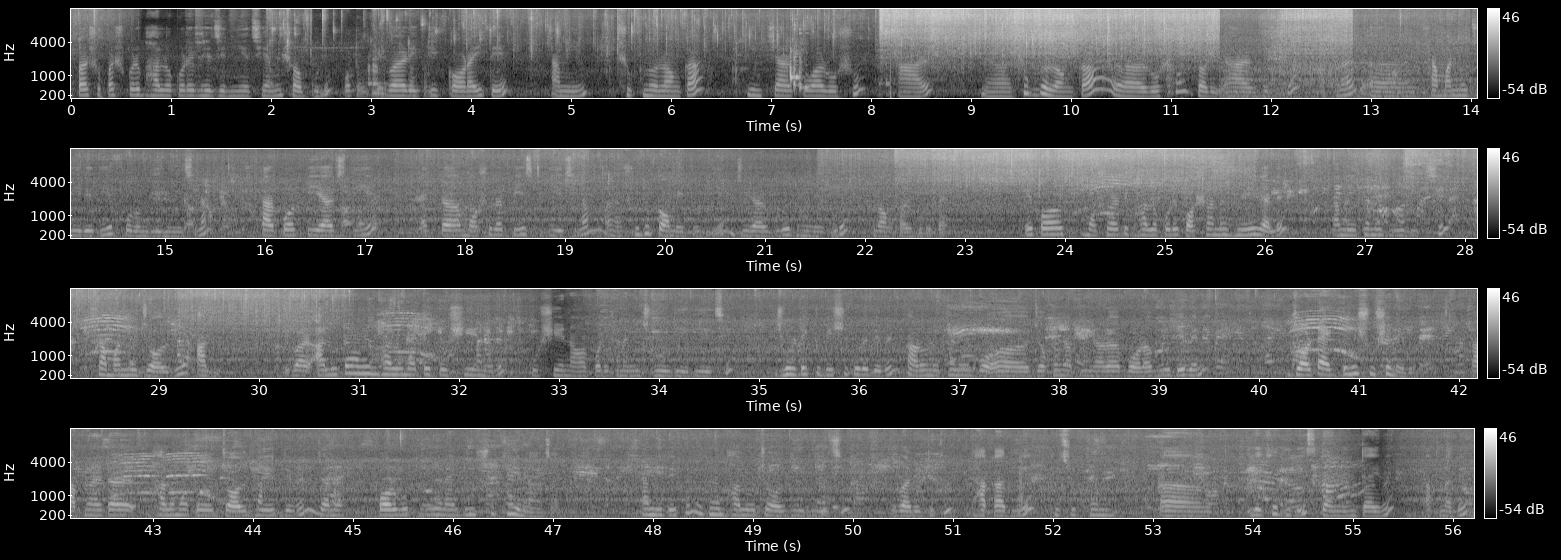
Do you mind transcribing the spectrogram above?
এপাশ ওপাশ করে ভালো করে ভেজে নিয়েছি আমি সবগুলি। এবার একটি কড়াইতে আমি শুকনো লঙ্কা তিন চার কোয়া রসুন আর শুকনো লঙ্কা রসুন সরি আর হচ্ছে আপনার সামান্য জিরে দিয়ে ফোড়ন দিয়ে নিয়েছিলাম। তারপর পেঁয়াজ দিয়ে একটা মশলা পেস্ট দিয়েছিলাম শুধু টমেটো দিয়ে জিরার গুঁড়ো ধনে গুঁড়ো লঙ্কার গুঁড়ো দেয় এরপর মশলাটি ভালো করে কষানো হয়ে গেলে আমি এখানে দিয়ে দিচ্ছি সামান্য জল দিয়ে আলু। এবার আলুটাও আমি ভালো মতো কষিয়ে নেব। কষিয়ে নেওয়ার পর এখানে আমি ঝোল দিয়ে দিয়েছি। ঝোলটা একটু বেশি করে দেবেন, কারণ এখানে যখন আপনারা বড়াগুলো দেবেন, জলটা একদমই শুষে নেবে। তো আপনারা এটা ভালো মতো জল দিয়ে দেবেন যেন পরবর্তীতে যেন একদম শুকিয়ে না যায়। আমি দেখুন এখানে ভালো জল দিয়ে দিয়েছি। এবার এটিকে ঢাকা দিয়ে কিছুক্ষণ রেখে দিলেই স্ট্যান্ডিং টাইমে আপনাদের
